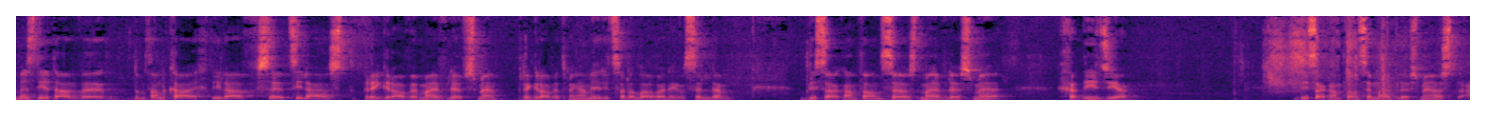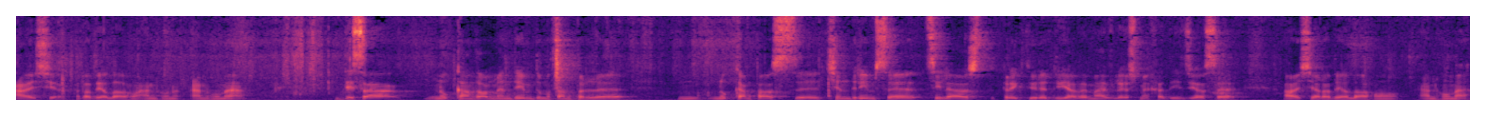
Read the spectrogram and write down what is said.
mes dijetarëve, domethënë ka ikhtilaf, se cila është prej grave ma e vlefshme, prej grave të pejgamberit sallallahu aleyhi sallem, disa kanë thënë se është ma e vlefshme Khadijja, Disa kanë thënë se ma e vlefshme është Aisha radhiyallahu anhu anhuma. Disa nuk kanë dhënë mendim, domethënë për nuk kanë pas qëndrim se cila është prej këtyre dyjave ma e vlefshme Khadija ose Aisha radhiyallahu anhuma.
